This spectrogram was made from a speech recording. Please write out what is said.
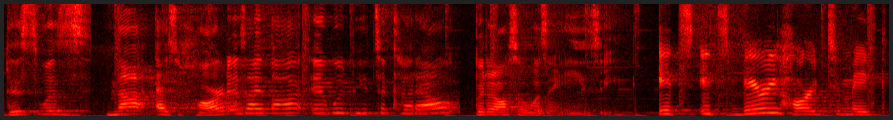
This was not as hard as I thought it would be to cut out, but it also wasn't easy. It's it's very hard to make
